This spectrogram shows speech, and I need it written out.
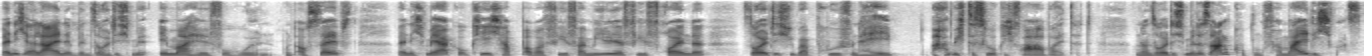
Wenn ich alleine bin, sollte ich mir immer Hilfe holen. Und auch selbst, wenn ich merke, okay, ich habe aber viel Familie, viel Freunde, sollte ich überprüfen, hey, habe ich das wirklich verarbeitet? Und dann sollte ich mir das angucken. Vermeide ich was?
